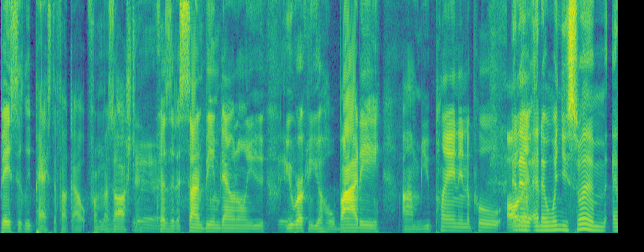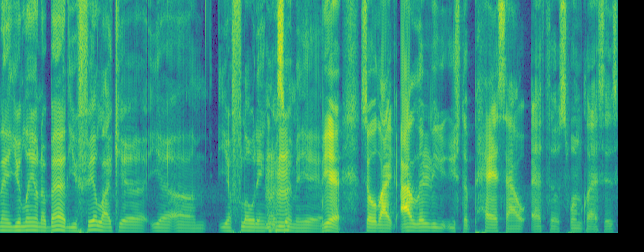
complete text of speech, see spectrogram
basically passed the fuck out from yeah. exhaustion because yeah. of the sun beam down on you. Yeah. You working your whole body. Um, you playing in the pool. All and then, that. and then when you swim and then you lay on the bed, you feel like you're you're um you're floating mm-hmm. or swimming. Yeah. Yeah. So like I literally used to pass out at the swim classes,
